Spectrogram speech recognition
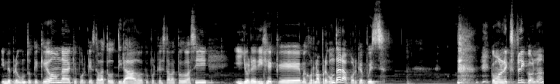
y me preguntó que qué onda, que por qué estaba todo tirado, que por qué estaba todo así. Y yo le dije que mejor no preguntara, porque pues ¿Cómo le explico, no?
